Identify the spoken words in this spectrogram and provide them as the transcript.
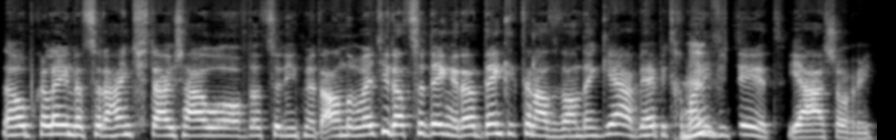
Dan hoop ik alleen dat ze de handjes thuis houden of dat ze niet met anderen, weet je, dat soort dingen. Dat denk ik dan altijd aan. Denk ik, ja, heb je het gemanifesteerd? Huh? Ja, sorry.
